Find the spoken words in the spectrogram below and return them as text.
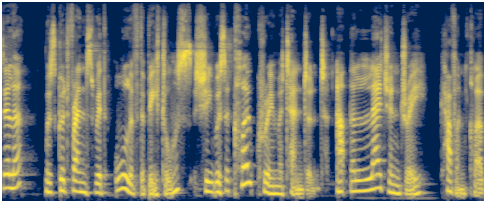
Cilla was good friends with all of the Beatles. She was a cloakroom attendant at the legendary Cavern Club,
